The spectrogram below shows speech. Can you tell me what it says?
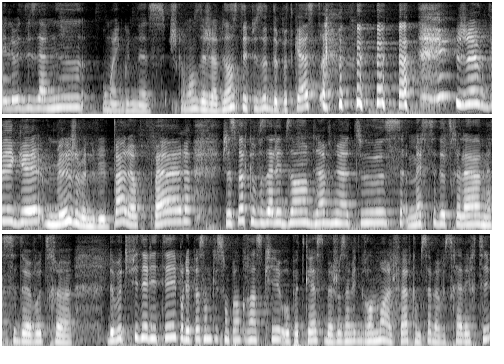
Hello des amis Oh my goodness, je commence déjà bien cet épisode de podcast. je bégaye, mais je ne vais pas le refaire. J'espère que vous allez bien. Bienvenue à tous. Merci d'être là. Merci de votre, de votre fidélité. Pour les personnes qui ne sont pas encore inscrites au podcast, bah, je vous invite grandement à le faire. Comme ça, bah, vous serez avertis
